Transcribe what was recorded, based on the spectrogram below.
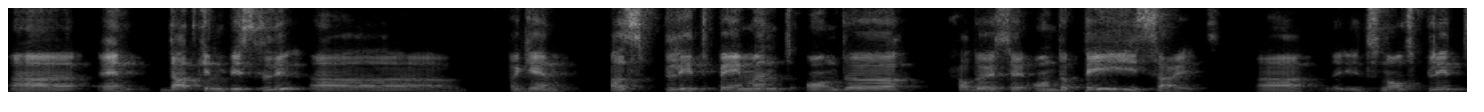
Uh, and that can be sli- uh, again a split payment on the how do i say on the pay side. Uh, it's not split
